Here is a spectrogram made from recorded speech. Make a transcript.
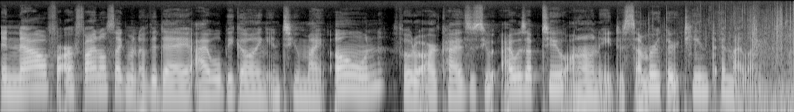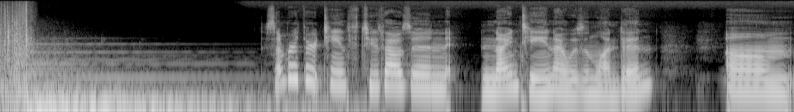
And now, for our final segment of the day, I will be going into my own photo archives to see what I was up to on a December 13th in my life. December 13th, 2000. 19, I was in London. Um,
